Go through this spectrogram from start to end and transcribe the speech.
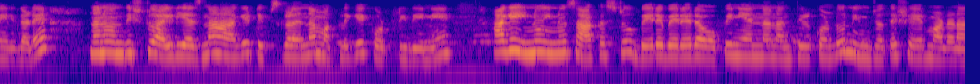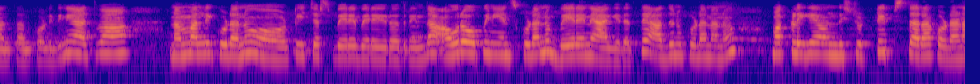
ಮೇಲ್ಗಡೆ ನಾನು ಒಂದಿಷ್ಟು ಐಡಿಯಾಸ್ನ ಹಾಗೆ ಟಿಪ್ಸ್ಗಳನ್ನು ಮಕ್ಕಳಿಗೆ ಕೊಟ್ಟಿದ್ದೀನಿ. ಹಾಗೆ ಇನ್ನೂ ಇನ್ನೂ ಸಾಕಷ್ಟು ಬೇರೆ ಬೇರೆಯವರ ಒಪಿನಿಯನ್ನ ನಾನು ತಿಳ್ಕೊಂಡು ನಿಮ್ಮ ಜೊತೆ ಶೇರ್ ಮಾಡೋಣ ಅಂತ ಅಂದ್ಕೊಂಡಿದ್ದೀನಿ ಅಥವಾ ನಮ್ಮಲ್ಲಿ ಕೂಡ ಟೀಚರ್ಸ್ ಬೇರೆ ಬೇರೆ ಇರೋದ್ರಿಂದ ಅವರ ಒಪಿನಿಯನ್ಸ್ ಕೂಡ ಬೇರೆಯೇ ಆಗಿರುತ್ತೆ. ಅದನ್ನು ಕೂಡ ನಾನು ಮಕ್ಕಳಿಗೆ ಒಂದಿಷ್ಟು ಟಿಪ್ಸ್ ಥರ ಕೊಡೋಣ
